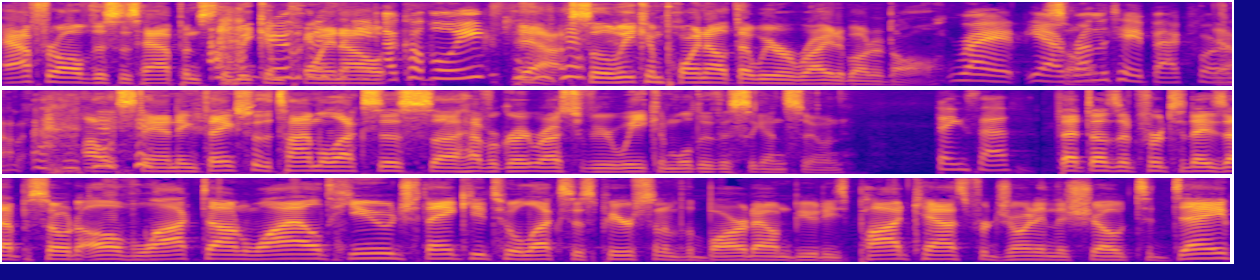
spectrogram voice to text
after all of this has happened so that we can point out a couple weeks yeah so that we can point out that we were right about it all right yeah so, run the tape back for yeah. him outstanding thanks for the time alexis uh, have a great rest of your week and we'll do this again soon Thanks, Seth. That does it for today's episode of Locked On Wild. Huge thank you to Alexis Pearson of the Bar Down Beauties podcast for joining the show today.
